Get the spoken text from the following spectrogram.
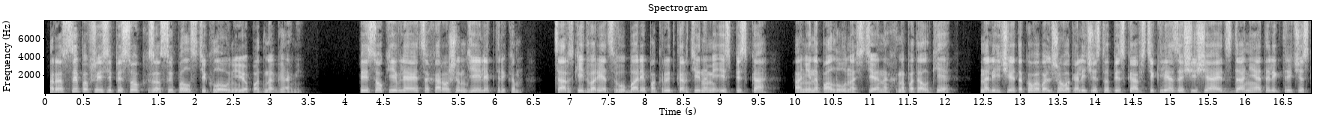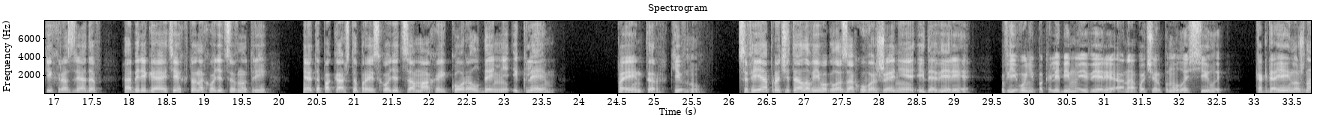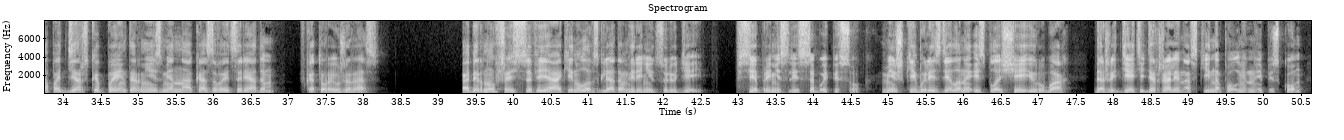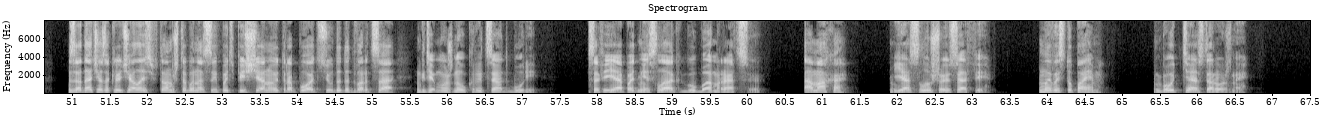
Рассыпавшийся песок засыпал стекло у нее под ногами. Песок является хорошим диэлектриком. Царский дворец в Убаре покрыт картинами из песка. Они на полу, на стенах, на потолке. Наличие такого большого количества песка в стекле защищает здание от электрических разрядов, оберегая тех, кто находится внутри. Это пока что происходит с Амахой, Корал, Денни и Клеем». Пейнтер кивнул. София прочитала в его глазах уважение и доверие. В его непоколебимой вере она почерпнула силы. Когда ей нужна поддержка, Пейнтер неизменно оказывается рядом, в который уже раз. Обернувшись, София окинула взглядом вереницу людей. Все принесли с собой песок. Мешки были сделаны из плащей и рубах. Даже дети держали носки, наполненные песком. Задача заключалась в том, чтобы насыпать песчаную тропу отсюда до дворца, где можно укрыться от бури. София поднесла к губам рацию. «Амаха?» «Я слушаю, Софи». «Мы выступаем». «Будьте осторожны».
